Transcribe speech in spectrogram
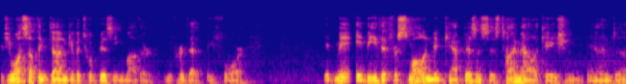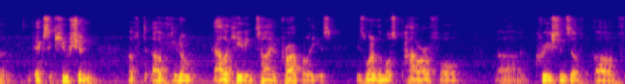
if you want something done, give it to a busy mother. You've heard that before. It may be that for small and mid-cap businesses, time allocation and uh, execution of, of you know allocating time properly is is one of the most powerful uh, creations of, of,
